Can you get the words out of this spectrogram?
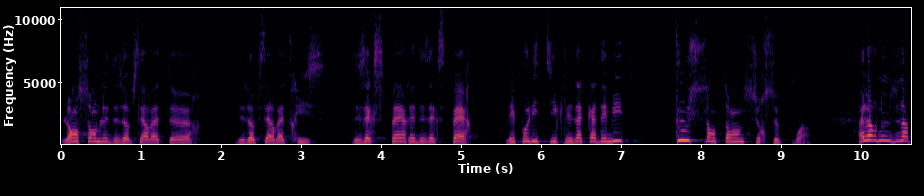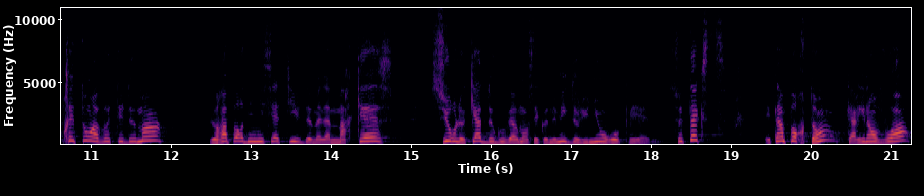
l'ensemble des observateurs, des observatrices, des experts et des expertes, les politiques, les académiques, tous s'entendent sur ce point. Alors nous nous apprêtons à voter demain le rapport d'initiative de Mme Marquez sur le cadre de gouvernance économique de l'Union européenne. Ce texte est important car il envoie,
